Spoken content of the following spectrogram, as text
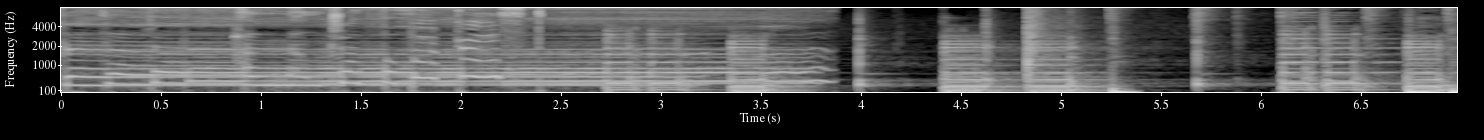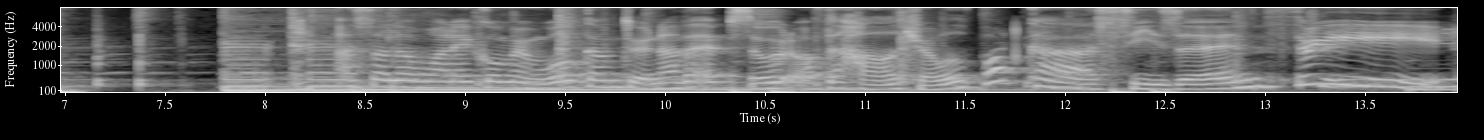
The Assalamualaikum and welcome to another episode of the Halal Travel Podcast, Season 3.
